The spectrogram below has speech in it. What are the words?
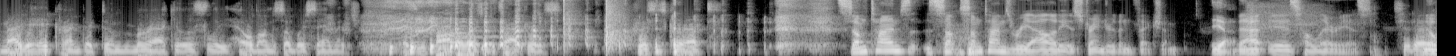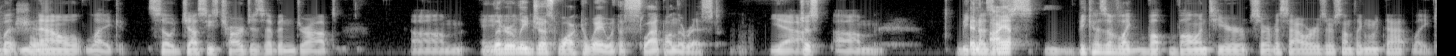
MAGA hate crime victim miraculously held on to Subway sandwich as he fought alleged attackers. Chris is correct. sometimes some, sometimes reality is stranger than fiction Yeah. that is hilarious Today, no but sure. now like so jesse's charges have been dropped um Literally just walked away with a slap on the wrist. yeah just- um because I- of, because of like vo- volunteer service hours or something like that like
